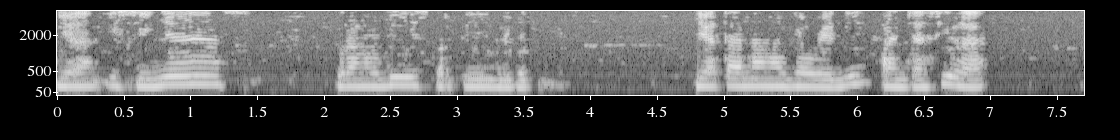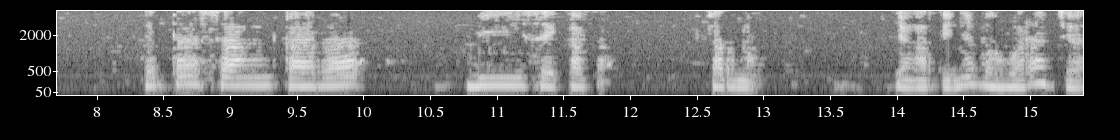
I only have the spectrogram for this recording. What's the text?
yang isinya kurang lebih seperti berikut. Yatana Magaweni Pancasila Kata sangkara bisekaka karma. Yang artinya bahwa raja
